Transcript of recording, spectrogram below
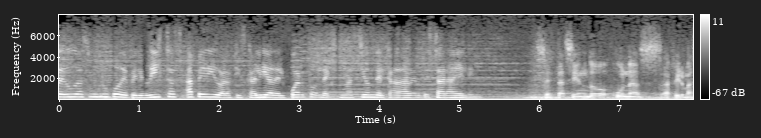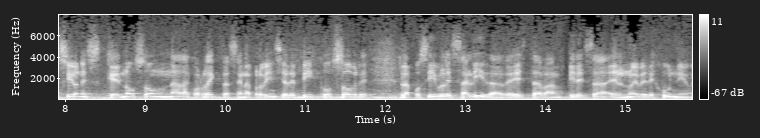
De dudas, un grupo de periodistas ha pedido a la Fiscalía del Puerto la exhumación del cadáver de Sarah Ellen. Se está haciendo unas afirmaciones que no son nada correctas en la provincia de Pisco sobre la posible salida de esta vampiresa el 9 de junio.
